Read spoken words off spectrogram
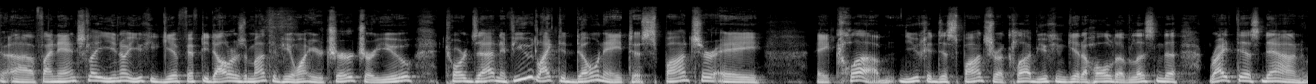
uh, financially, you know, you could give fifty dollars a month if you want your church or you towards that. And if you'd like to donate to sponsor a a club, you could just sponsor a club. You can get a hold of. Listen to write this down.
